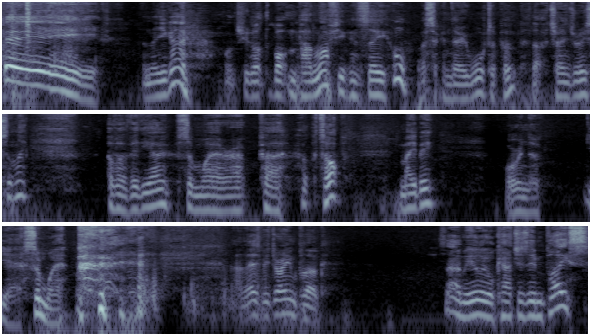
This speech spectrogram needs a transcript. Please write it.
Hey! And there you go. Once you've got the bottom panel off you can see oh a secondary water pump that I changed recently. Other video somewhere up uh, at the top maybe. Or in the yeah somewhere. And there's my drain plug. So my oil catcher's in place.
